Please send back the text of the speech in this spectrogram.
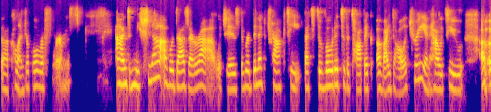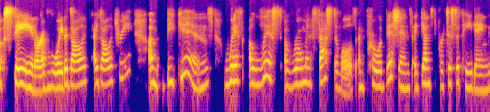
uh, calendrical reforms and Mishnah Avodah Zarah, which is the rabbinic tractate that's devoted to the topic of idolatry and how to um, abstain or avoid idolatry, um, begins with a list of Roman festivals and prohibitions against participating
